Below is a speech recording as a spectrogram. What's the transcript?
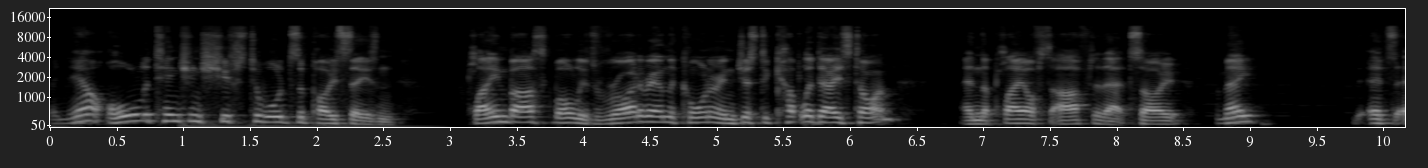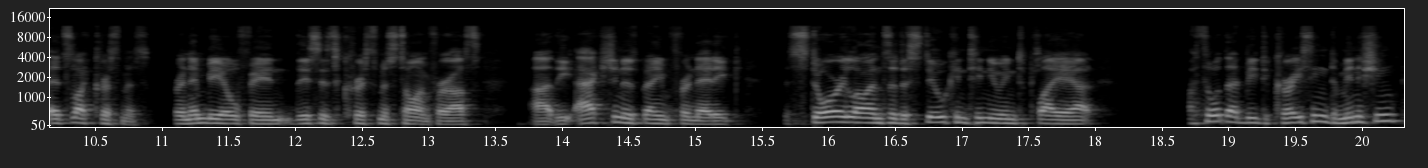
But now all attention shifts towards the postseason. Play-in basketball is right around the corner in just a couple of days' time, and the playoffs after that. So for me, it's it's like Christmas for an NBL fan. This is Christmas time for us. Uh, the action has been frenetic. The storylines that are still continuing to play out. I thought they'd be decreasing, diminishing.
